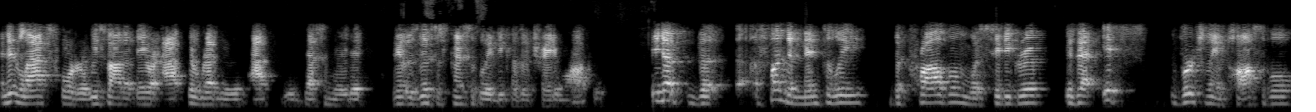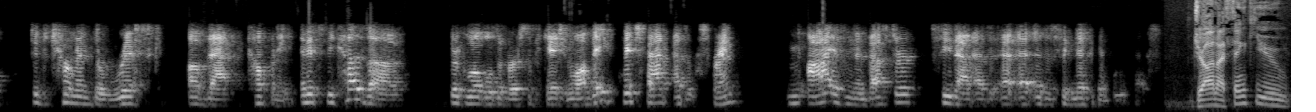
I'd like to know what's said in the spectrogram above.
And in the last quarter, we saw that they were out their revenue was absolutely decimated, and it was this was principally because of trading losses you know, the uh, fundamentally the problem with Citigroup is that it's virtually impossible to determine the risk of that company, and it's because of their global diversification. While they pitch that as a strength, I, as an investor, see that as a, as a significant weakness. John, I think you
